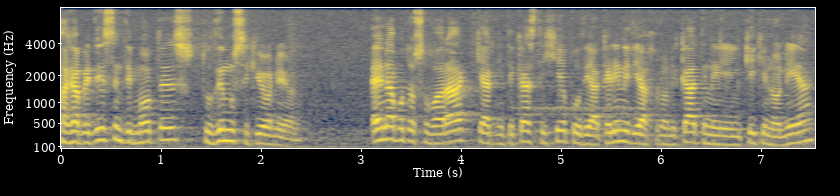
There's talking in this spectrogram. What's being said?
Αγαπητοί συντιμότες του Δήμου Σικιονίων, ένα από τα σοβαρά και αρνητικά στοιχεία που διακρίνει διαχρονικά την ελληνική κοινωνία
